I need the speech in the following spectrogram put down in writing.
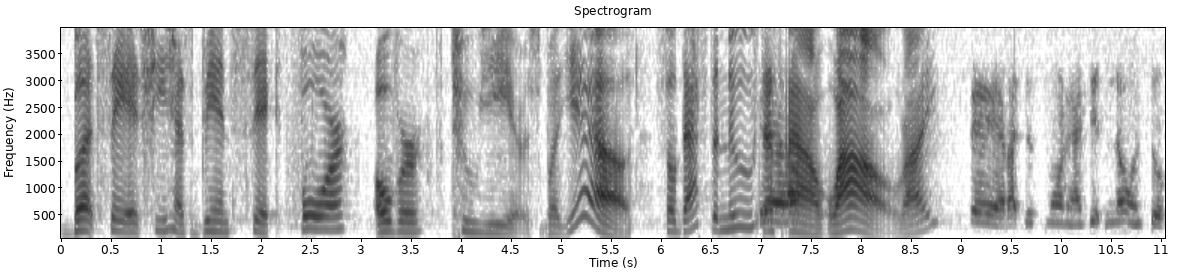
but said she has been sick for over two years. But yeah, so that's the news that's out. Wow, right? Sad. I, this morning I didn't know until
